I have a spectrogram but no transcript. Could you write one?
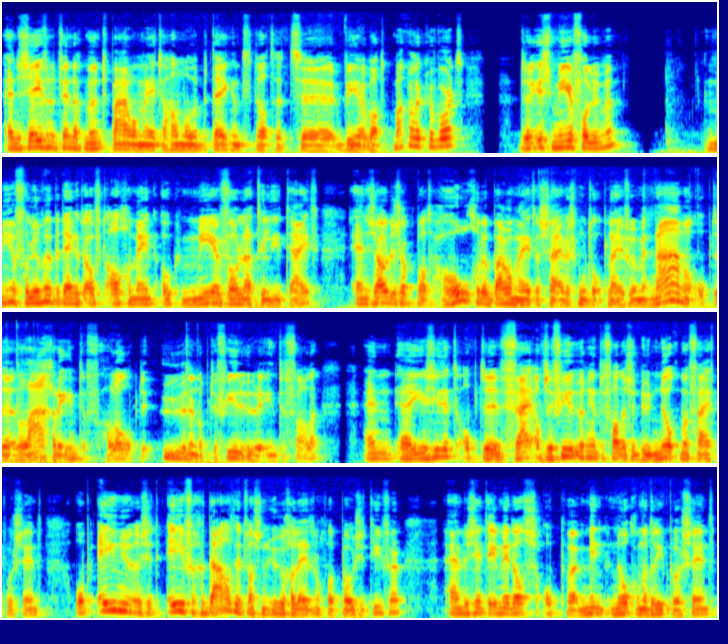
En 27 muntparen om mee te handelen betekent dat het uh, weer wat makkelijker wordt. Er is meer volume. Meer volume betekent over het algemeen ook meer volatiliteit. En zou dus ook wat hogere barometercijfers moeten opleveren. Met name op de lagere intervallen, op de uren, op de vier uren intervallen. En uh, je ziet het op de, op de 4 uur interval is het nu 0,5%. Op 1 uur is het even gedaald. Dit was een uur geleden nog wat positiever. En we zitten inmiddels op uh, min 0,3%.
